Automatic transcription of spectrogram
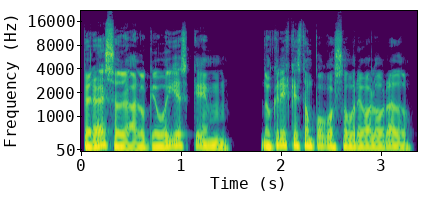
Pero eso, a lo que voy es que, mm, ¿no creéis que está un poco sobrevalorado?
